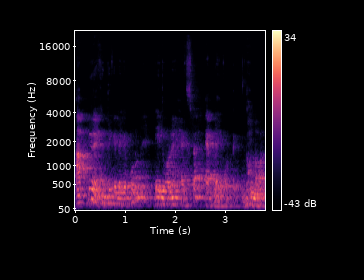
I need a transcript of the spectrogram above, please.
আপনিও এখান থেকে লেগে পড়ুন, এই ধরনের হ্যাক্সটা অ্যাপ্লাই করতে। ধন্যবাদ।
